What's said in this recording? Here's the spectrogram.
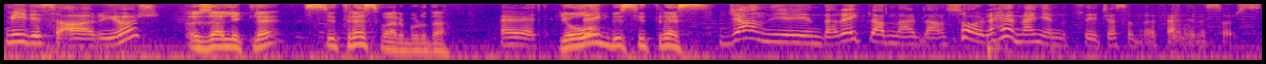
Midesi ağrıyor. Özellikle stres var burada. Evet. Yoğun Rek- bir stres. Canlı yayında reklamlardan sonra hemen yanıtlayacağız hanımefendinin sorusu.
